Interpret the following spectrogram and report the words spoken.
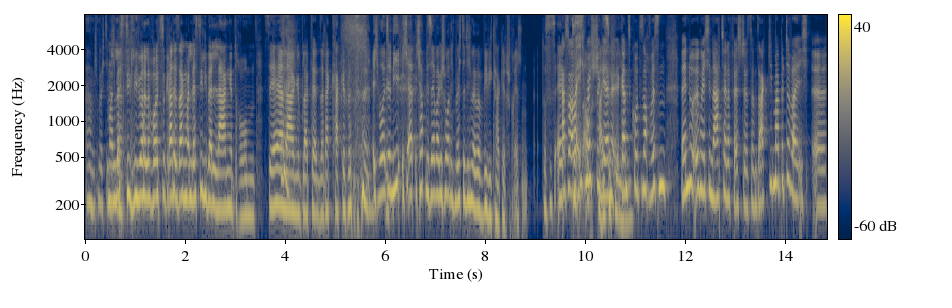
Ähm, ich möchte Man lässt die lieber, wolltest du gerade sagen, man lässt die lieber lange drum. Sehr lange bleibt er in seiner Kacke sitzen. Ich wollte nie, ich, ich habe mir selber geschworen, ich möchte nicht mehr über Babykacke sprechen. Das ist, äh, Achso, aber ich möchte scheiße gerne ganz kurz noch wissen, wenn du irgendwelche Nachteile feststellst, dann sag die mal bitte, weil ich äh,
